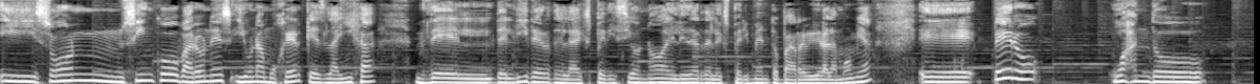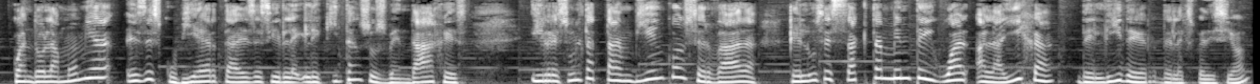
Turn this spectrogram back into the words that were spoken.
Y son cinco varones y una mujer, que es la hija del, del líder de la expedición, ¿no? El líder del experimento para revivir a la momia. Eh, pero cuando cuando la momia es descubierta, es decir, le, le, quitan sus vendajes y resulta tan bien conservada que luce exactamente igual a la hija del líder de la expedición,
